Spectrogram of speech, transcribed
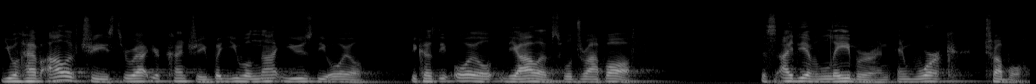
You will have olive trees throughout your country, but you will not use the oil, because the oil, the olives, will drop off. This idea of labor and, and work trouble.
